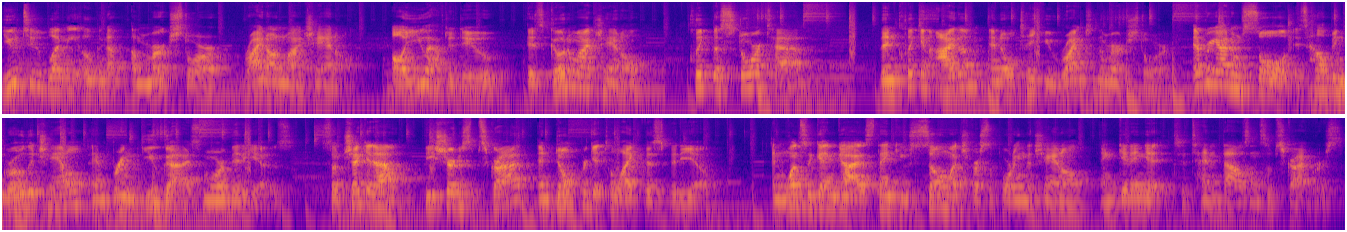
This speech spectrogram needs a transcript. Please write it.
YouTube let me open up a merch store right on my channel. All you have to do is go to my channel, click the store tab, then click an item and it will take you right to the merch store. Every item sold is helping grow the channel and bring you guys more videos. So check it out, be sure to subscribe, and don't forget to like this video. And once again, guys, thank you so much for supporting the channel and getting it to 10,000 subscribers.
